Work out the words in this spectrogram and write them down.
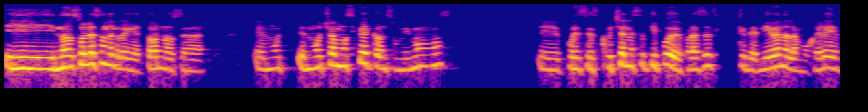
y no solo es en el reggaetón, o sea, en, en mucha música que consumimos, eh, pues se escuchan este tipo de frases que denigran a la mujer en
